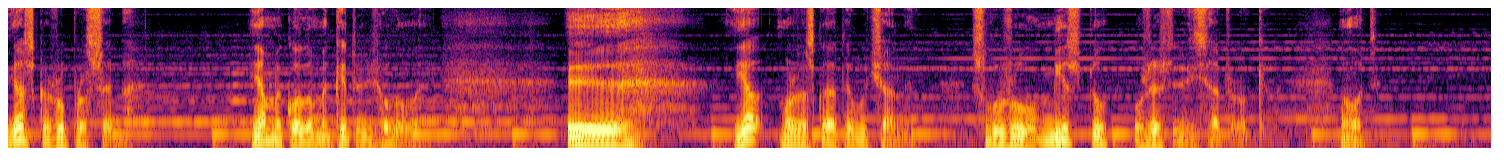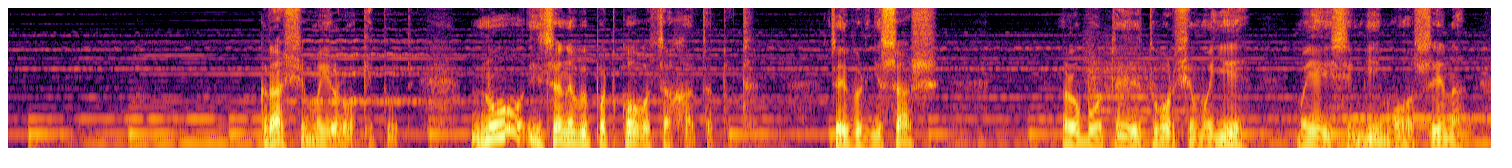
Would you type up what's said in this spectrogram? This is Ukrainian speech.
я скажу про себе. Я Микола Микитович Головай. Е, я, можна сказати, лучанин. Служу місту вже 60 років. От. Кращі мої роки тут. Ну, і це не випадково ця хата тут. Цей вернісаж, роботи творчі мої, моєї сім'ї, мого сина.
